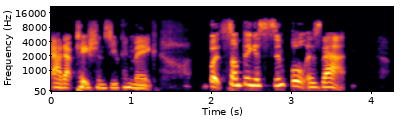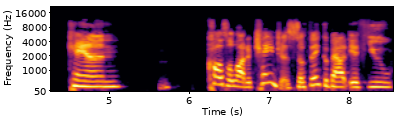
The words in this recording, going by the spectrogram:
adaptations you can make. But something as simple as that can cause a lot of changes. So think about if you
